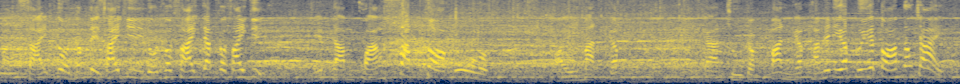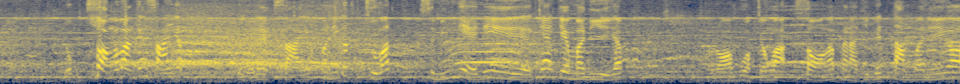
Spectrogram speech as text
หมัดซ้ายโดนครับเตะซ้ายทีโดนเขาซ้ายยัดเขาซ้ายทีเพชรดำขวางสับศอกโอ้ต่อยหมัดครับ การชูกำปั้นครับทำได้ดีครับลุยกันต่อครับต้องใจยกสองระหว่างแข้งซ้ายครับโอ้โหแลกซ้ายครับวันนี้ก็ถือว่าสมิงเดชนี่แก้เกมมาดีครับ รอบวกจังหวะสองครับขณะที่เพชรดำวันนี้ก็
